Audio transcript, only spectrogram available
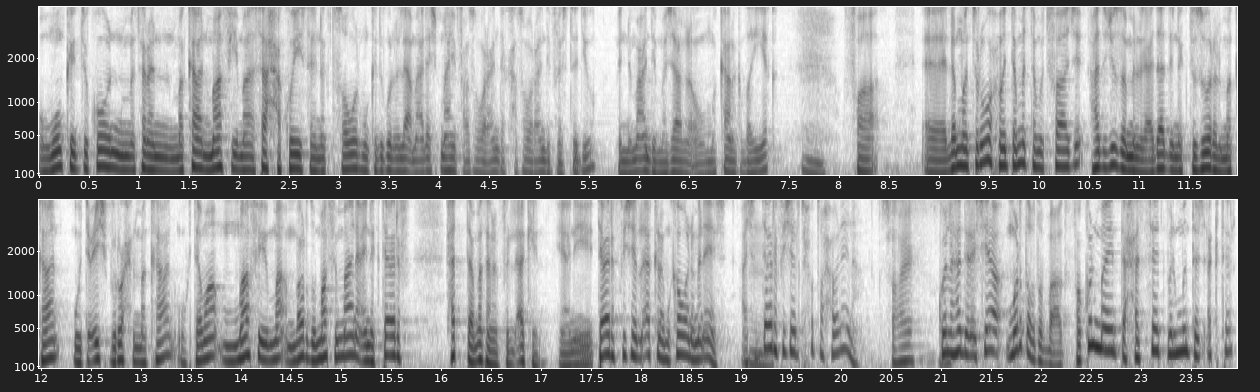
وممكن تكون مثلا مكان ما في مساحة كويسة إنك تصور ممكن تقول لا معلش ما ينفع أصور عندك حصور عندي في الاستوديو لأنه ما عندي مجال أو مكانك ضيق. آه، لما تروح وانت ما انت متفاجئ هذا جزء من الإعداد إنك تزور المكان وتعيش بروح المكان وتمام ما في ما برضه ما في مانع إنك تعرف حتى مثلا في الأكل. يعني تعرف إيش الأكلة مكونة من إيش؟ عشان تعرف إيش اللي تحطه حوالينها. صحيح. كل هذه الأشياء مرتبطة ببعض. فكل ما أنت حسيت بالمنتج أكثر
